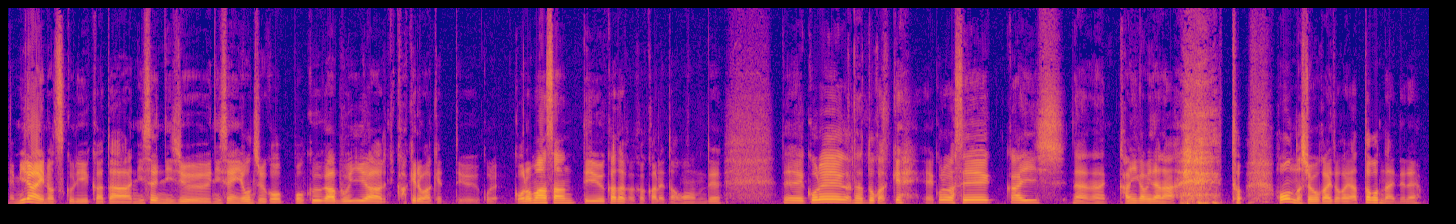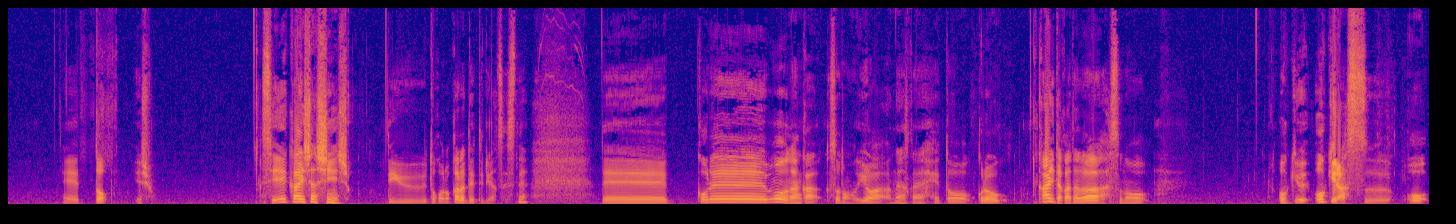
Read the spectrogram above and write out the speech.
未来の作り方2020、2045僕が VR にかけるわけっていう、これ、ゴロマーさんっていう方が書かれた本で、で、これ、どこだっけ？これが正解し、な、な、神々だな。えっと、本の紹介とかやったことないんでね。えっと、よいしょ。正解者新書っていうところから出てるやつですね。で、これもなんか、その、要は、なんですかね、えっと、これを書いた方が、その、オキオキュラスを、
